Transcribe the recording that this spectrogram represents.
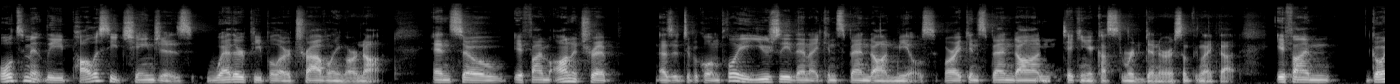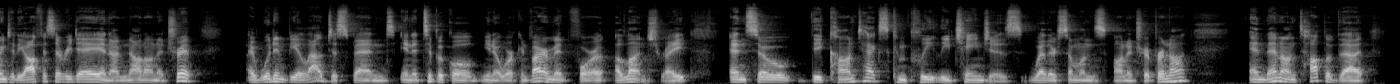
Ultimately, policy changes whether people are traveling or not. And so if I'm on a trip, as a typical employee, usually then I can spend on meals or I can spend on taking a customer to dinner or something like that. If I'm going to the office every day and I'm not on a trip, I wouldn't be allowed to spend in a typical, you know, work environment for a lunch, right? And so the context completely changes whether someone's on a trip or not. And then on top of that,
